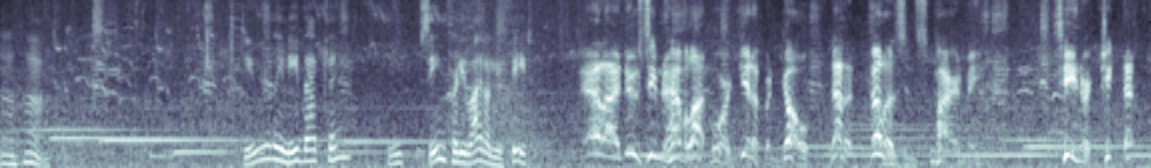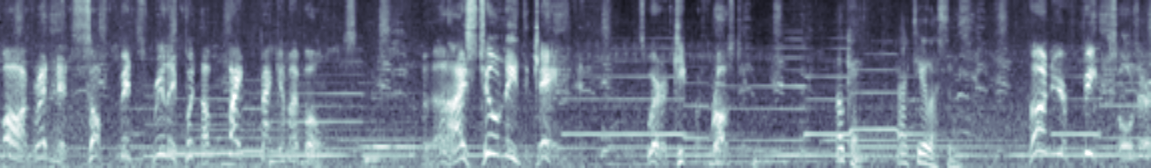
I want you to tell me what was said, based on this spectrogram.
Mhm. Do you really need that thing? You seem pretty light on your feet. Well, I do seem to have a lot more get up and go now that Vella's inspired me. Seeing her kick that fog right in its soft bits really put the fight back in my bones. But I still need the cane. It's where I keep my frosting. Okay, back to your lessons. On your feet, soldier.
